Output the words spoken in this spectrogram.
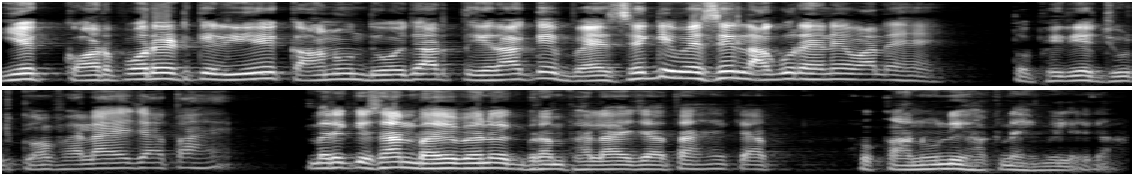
ये कॉरपोरेट के लिए कानून 2013 के वैसे के वैसे लागू रहने वाले हैं। तो फिर ये झूठ क्यों फैलाया जाता है? मेरे किसान भाई बहनों एक भ्रम फैलाया जाता है कि आपको कानूनी हक नहीं मिलेगा।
